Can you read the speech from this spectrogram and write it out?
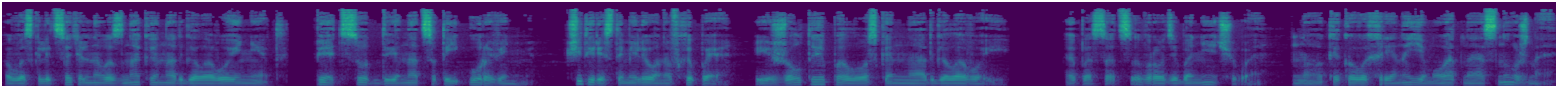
Восклицательного знака над головой нет. 512 уровень. 400 миллионов хп. И желтая полоска над головой. Опасаться вроде бы нечего. Но какого хрена ему от нас нужно?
